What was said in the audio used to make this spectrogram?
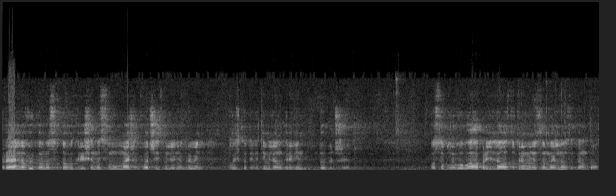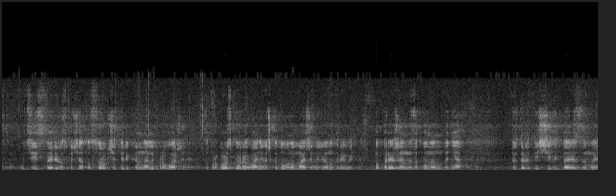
Реально виконано судових рішень на суму майже 26 мільйонів гривень, близько 9 мільйонів гривень до бюджету. Особлива увага приділялась дотриманню земельного законодавства. У цій сфері розпочато 44 кримінальні провадження. За прокурорського реагування відшкодовано майже мільйон гривень. Попередження незаконного надання півтори тисячі гектарів земель.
